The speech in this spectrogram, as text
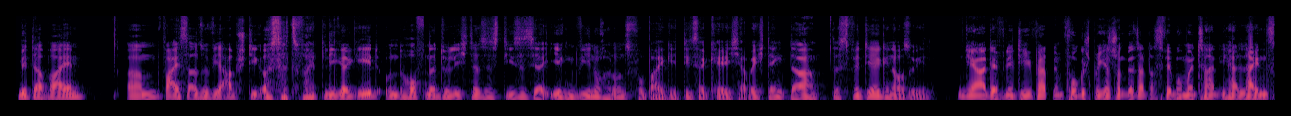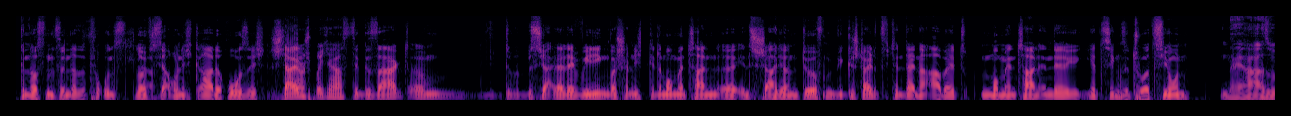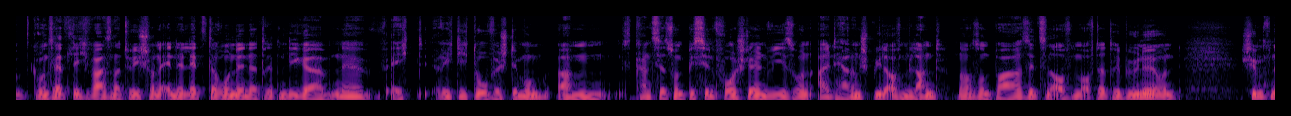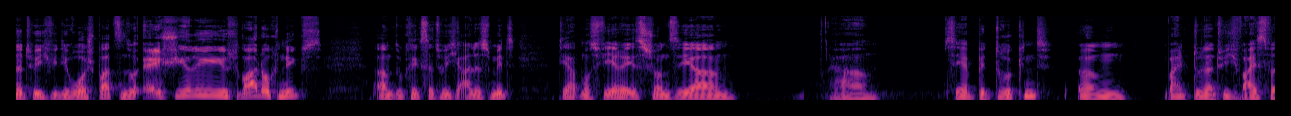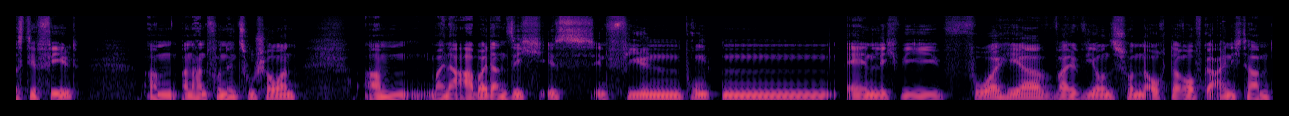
mit dabei. Ähm, weiß also, wie Abstieg aus der zweiten Liga geht und hoffe natürlich, dass es dieses Jahr irgendwie noch an uns vorbeigeht, dieser Kelch. Aber ich denke da, das wird dir ja genauso gehen. Ja, definitiv. Wir hatten im Vorgespräch ja schon gesagt, dass wir momentan eher Leidensgenossen sind. Also für uns läuft es ja. ja. auch nicht gerade rosig. Stadionsprecher hast du gesagt. Ähm, du bist ja einer der wenigen wahrscheinlich, die momentan äh, ins Stadion dürfen. Wie gestaltet sich denn deine Arbeit momentan in der jetzigen Situation? Naja, also grundsätzlich war es natürlich schon Ende letzter Runde in der dritten Liga eine echt richtig doofe Stimmung. Ähm, das kannst du dir so ein bisschen vorstellen wie so ein Altherrenspiel auf dem Land. Ne? So ein paar sitzen auf, auf der Tribüne und schimpfen natürlich wie die Rohrspatzen so, ey Schiri, es war doch nix. Ähm, du kriegst natürlich alles mit. Die Atmosphäre ist schon sehr, ja, sehr bedrückend, ähm, weil du natürlich weißt, was dir fehlt ähm, anhand von den Zuschauern. Ähm, meine Arbeit an sich ist in vielen Punkten ähnlich wie vorher, weil wir uns schon auch darauf geeinigt haben,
